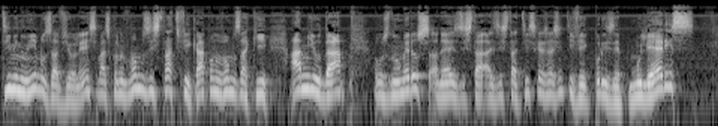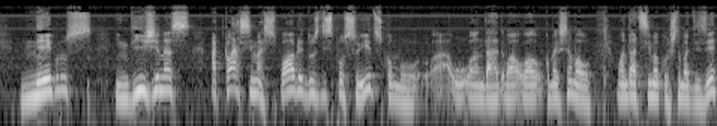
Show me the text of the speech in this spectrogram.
diminuímos a violência, mas quando vamos estratificar, quando vamos aqui amiudar os números, né, as, as estatísticas, a gente vê que, por exemplo, mulheres, negros, indígenas, a classe mais pobre dos despossuídos, como o andar, como é que chama, o, andar de cima costuma dizer,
